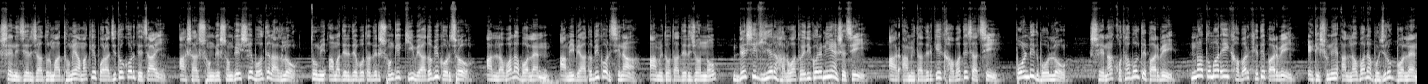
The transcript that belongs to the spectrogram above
সে নিজের জাদুর মাধ্যমে আমাকে পরাজিত করতে চায়। আসার সঙ্গে সঙ্গেই সে বলতে লাগল, তুমি আমাদের দেবতাদের সঙ্গে কি বেয়াদবি করছ? আল্লাহওয়ালা বলেন, আমি বেয়াদবি করছি না। আমি তো তাদের জন্য দেশি ঘিয়ের হালুয়া তৈরি করে নিয়ে এসেছি, আর আমি তাদেরকে খাওয়াতে চাচ্ছি। পণ্ডিত বলল, সে না কথা বলতে পারবে, না তোমার এই খাবার খেতে পারবে। এটি শুনে আল্লাহওয়ালা বুজরুক বললেন,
